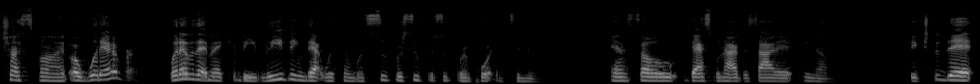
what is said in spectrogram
trust fund, or whatever whatever that may be, leaving that with him was super, super, super important to me. And so that's when I decided, you know, fix the debt,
